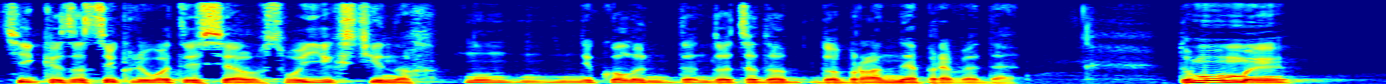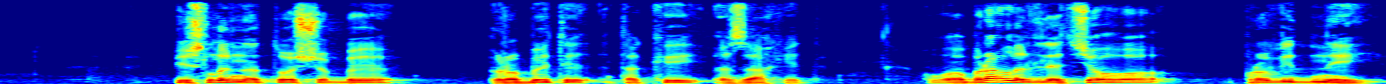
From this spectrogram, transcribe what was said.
тільки зациклюватися в своїх стінах, ну ніколи до це добра не приведе. Тому ми пішли на те, щоб робити такий захід. Обрали для цього провідний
